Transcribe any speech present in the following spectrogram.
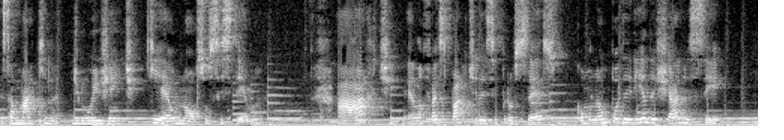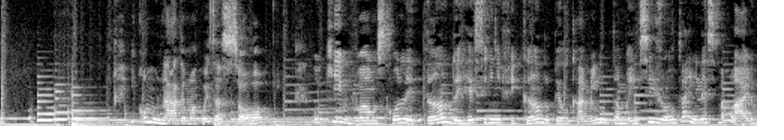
essa máquina de moer gente que é o nosso sistema. A arte, ela faz parte desse processo como não poderia deixar de ser. E como nada é uma coisa só, o que vamos coletando e ressignificando pelo caminho também se junta aí nesse balaio.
